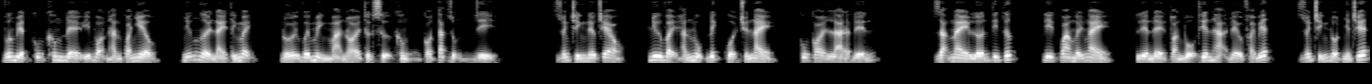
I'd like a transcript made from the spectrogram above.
vương việt cũng không để ý bọn hắn quá nhiều, những người này tính mệnh, đối với mình mà nói thực sự không có tác dụng gì. Doanh chính nêu treo, như vậy hắn mục đích của chuyến này cũng coi là đến. Dạng này lớn tin tức, đi qua mấy ngày, liền để toàn bộ thiên hạ đều phải biết, doanh chính đột nhiên chết,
